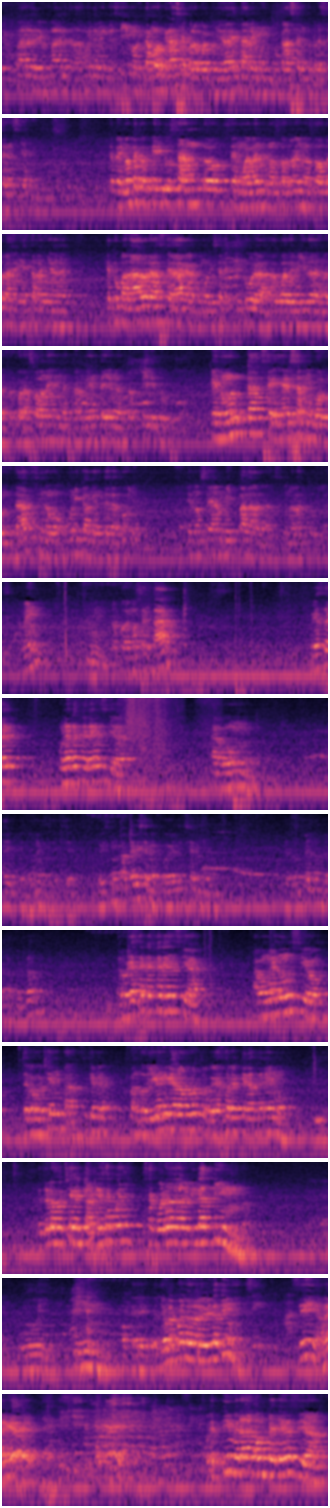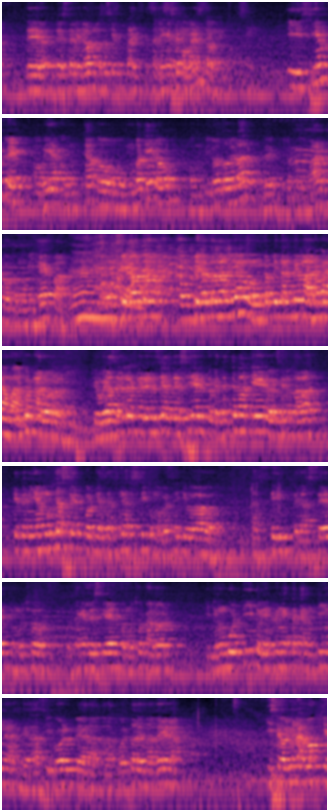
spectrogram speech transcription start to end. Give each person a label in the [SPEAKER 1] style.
[SPEAKER 1] Dios Padre, Dios Madre, te damos y te bendecimos y damos gracias por la oportunidad de estar en tu casa, en tu presencia. Te pedimos que tu Espíritu Santo se mueva entre nosotros y nosotras en esta mañana. Que tu palabra se haga, como dice la Escritura, agua de vida en nuestros corazones, en nuestra mente y en nuestro espíritu. Que nunca se ejerza mi voluntad, sino únicamente la tuya. Que no sean mis palabras, sino las tuyas. Amén. Nos podemos sentar. Voy a hacer una referencia a un. Ay, perdón, lo hice un papel y se me fue el sermón. Perdón, perdón, perdón, perdón. Pero voy a hacer referencia a un anuncio de los 80, así que me- cuando digan y vean los rostros voy a saber qué edad tenemos. Es de los 80. ¿Alguien se acuerda, se acuerda de la bebida Tim? Uy, Tim. Ok, pues yo me acuerdo de la bebida Tim. Sí, a ver qué. Tim era la competencia de, de Seven Up, no sé si es que salía en ese momento. Y siempre había un, o un vaquero o un piloto de barco, de, barco como mi jefa, o un piloto, o un piloto de avión o un capitán de barco mucho calor. Yo voy a hacer referencia al desierto, que está este vaquero y se notaba que tenía mucha sed porque se hacía así, como a veces yo hago, así, de la sed, y mucho, está en el desierto, mucho calor, y tiene un bultito y entra en esta cantina, le da así golpe a la, a la puerta de madera y se oye una voz que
